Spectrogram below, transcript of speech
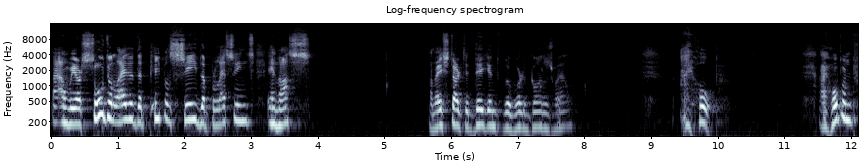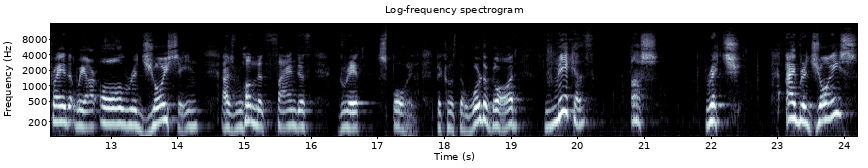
and we are so delighted that people see the blessings in us and they start to dig into the Word of God as well? I hope I hope and pray that we are all rejoicing as one that findeth great spoil, because the word of God maketh us rich. I rejoice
